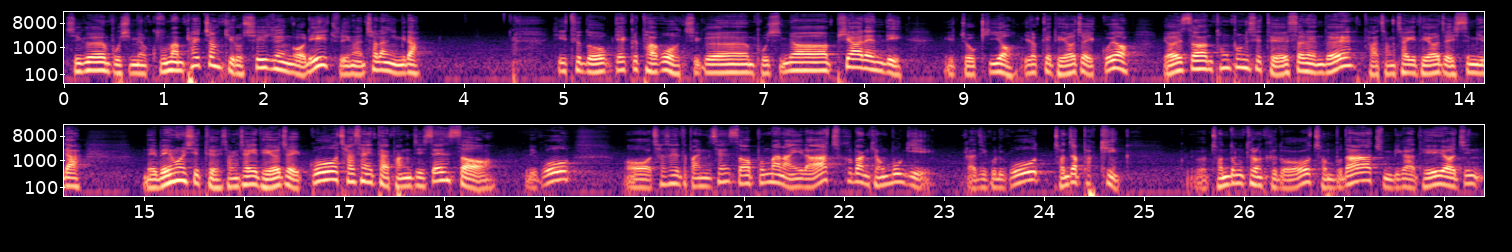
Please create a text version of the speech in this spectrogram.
지금 보시면 98,000km 실주행 거리 주행한 차량입니다. 시트도 깨끗하고 지금 보시면 PRND 이쪽 기어 이렇게 되어져 있고요. 열선 통풍 시트, 열선 핸들 다 장착이 되어져 있습니다. 네, 메모리 시트 장착이 되어져 있고 차선 이탈 방지 센서 그리고 어, 차선 이탈 방지 센서뿐만 아니라 측후방 경보기까지 그리고 전자 파킹 그리고 전동 트렁크도 전부 다 준비가 되어진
